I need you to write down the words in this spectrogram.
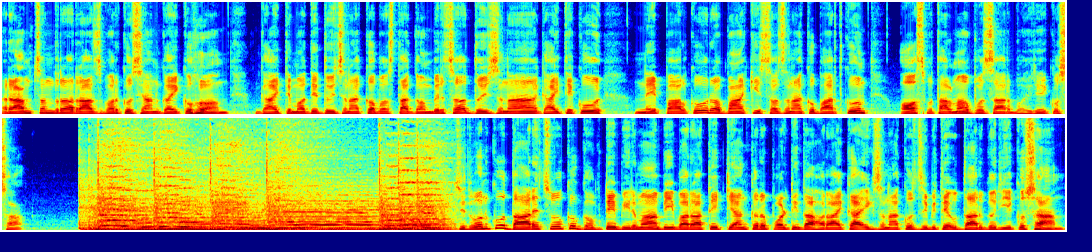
रामचन्द्र राजभरको ज्यान गएको हो। घाइतेमध्ये दुईजनाको अवस्था गम्भीर छ। दुईजना घाइतेको नेपालको र बाँकी छजनाको भारतको अस्पतालमा उपचार भइरहेको छ। चितवनको दारेचोक घोप्टे भिरमा बिहिबार राति ट्याङ्कर पल्टिँदा हराएका एकजनाको जीवितै उद्धार गरिएको छ।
